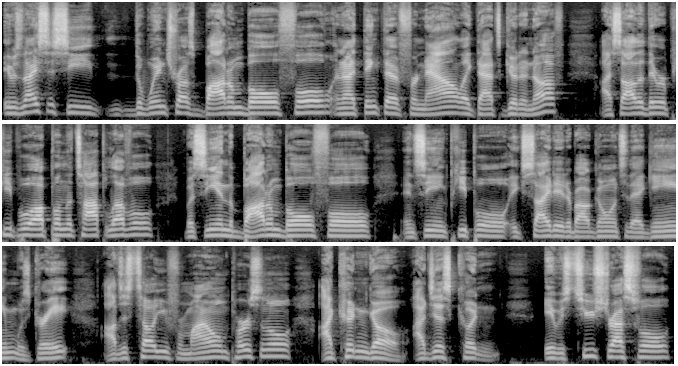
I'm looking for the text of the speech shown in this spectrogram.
It was nice to see the Wintrust bottom bowl full, and I think that for now, like that's good enough. I saw that there were people up on the top level, but seeing the bottom bowl full and seeing people excited about going to that game was great. I'll just tell you from my own personal, I couldn't go. I just couldn't. It was too stressful.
